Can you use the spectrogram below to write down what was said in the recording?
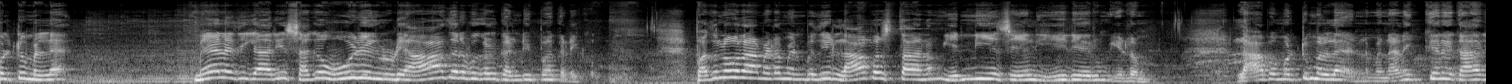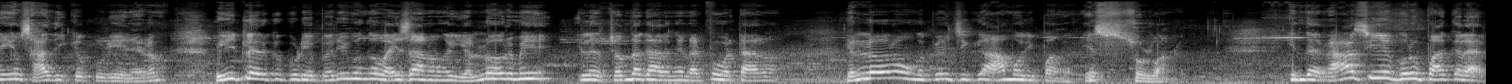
மட்டும் இல்லை மேலதிகாரி சக ஊழியர்களுடைய ஆதரவுகள் கண்டிப்பாக கிடைக்கும். பதினோராம் இடம் என்பது லாபஸ்தானம் எண்ணிய செயல் ஈடேறும் இடம். லாபம் மட்டுமல்ல நம்ம நினைக்கிற காரியம் சாதிக்கக்கூடிய இடம் வீட்டில் இருக்கக்கூடிய பெரியவங்க வயசானவங்க எல்லோருமே இல்லை சொந்தக்காரங்க நட்பு வட்டாரம் எல்லோரும் உங்கள் பேச்சுக்கு ஆமோதிப்பாங்க. எஸ் சொல்லுவாங்க இந்த ராசியை குரு பார்க்குறார்.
